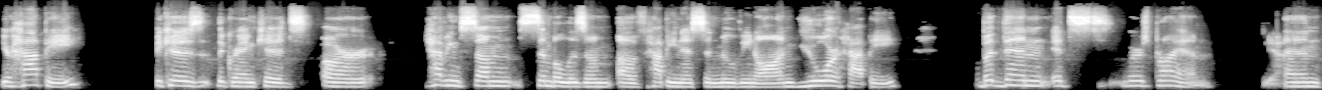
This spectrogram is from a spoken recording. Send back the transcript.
You're happy because the grandkids are having some symbolism of happiness and moving on. You're happy, but then it's where's Brian? Yeah, and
